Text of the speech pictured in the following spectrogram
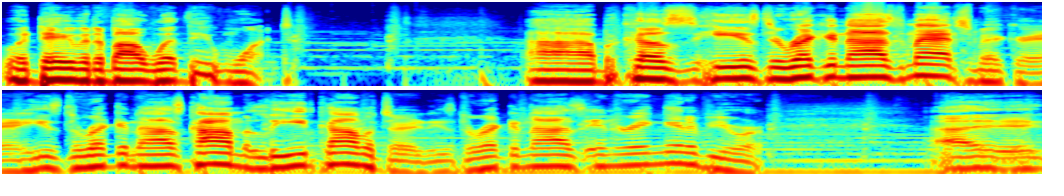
with David about what they want. Uh, because he is the recognized matchmaker and he's the recognized com- lead commentator and he's the recognized in-ring interviewer. Uh,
